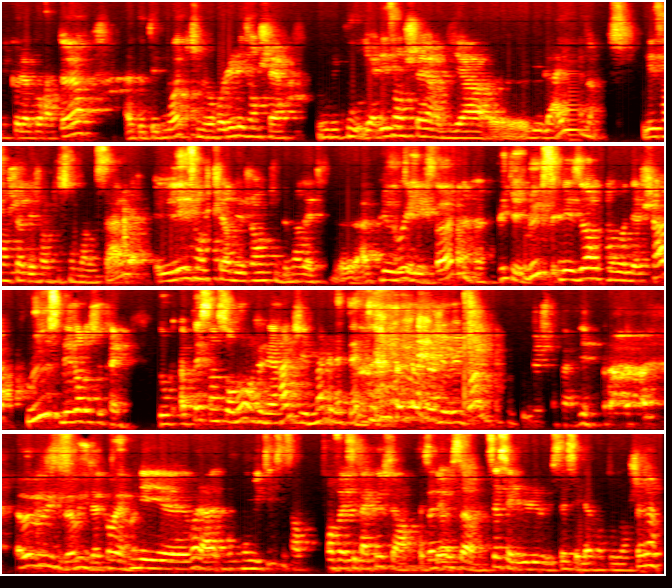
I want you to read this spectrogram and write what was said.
mes collaborateurs à côté de moi qui me relaient les enchères. Donc, du coup, il y a les enchères via euh, le live, les enchères des gens qui sont dans la salle, les enchères des gens qui demandent à être euh, appelés au téléphone, plus les ordres d'achat, plus les ordres secrets. Donc, après 500 mots, en général, j'ai mal à la tête. je vais boire une coupe de champagne. ah oui, oui, bah oui, d'accord. Mais euh, voilà, mon métier, c'est ça. Enfin, c'est pas que ça. C'est pas que ça. Ça, c'est la vente aux enchères.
